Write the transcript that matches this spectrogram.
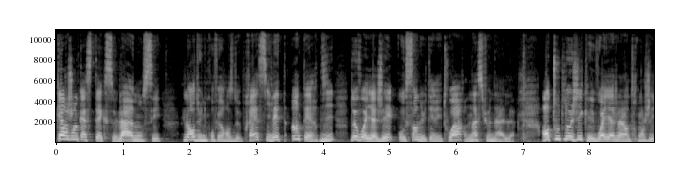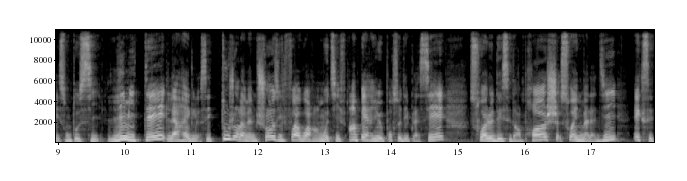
car Jean Castex l'a annoncé lors d'une conférence de presse, il est interdit de voyager au sein du territoire national. En toute logique, les voyages à l'étranger sont aussi limités. La règle, c'est toujours la même chose. Il faut avoir un motif impérieux pour se déplacer, soit le décès d'un proche, soit une maladie, etc.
